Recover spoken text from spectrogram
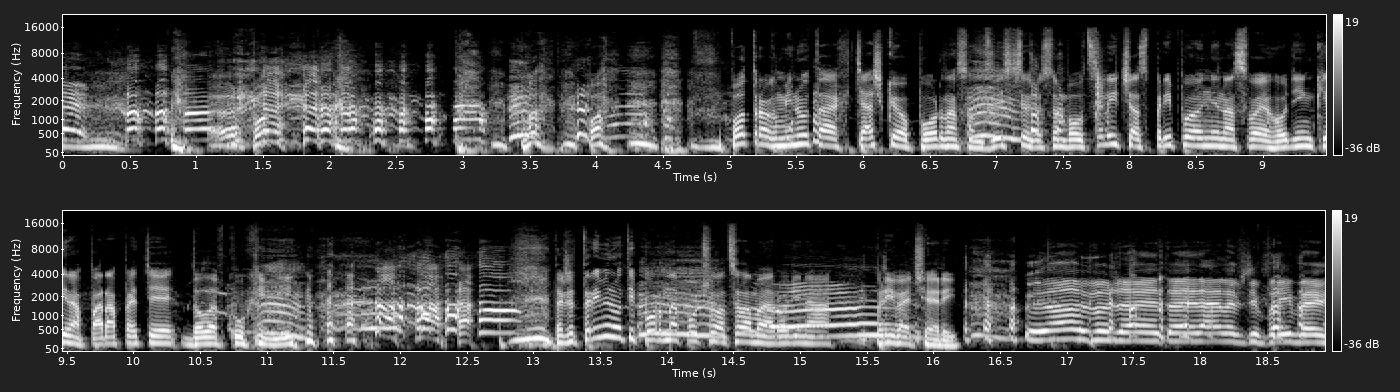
po, po, po troch minútach ťažkého porna som zistil, že som bol celý čas pripojený na svoje hodinky na parapete dole v kuchyni. Takže 3 minúty porna počula celá moja rodina pri večeri. Ja, bože, to je najlepší príbeh.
